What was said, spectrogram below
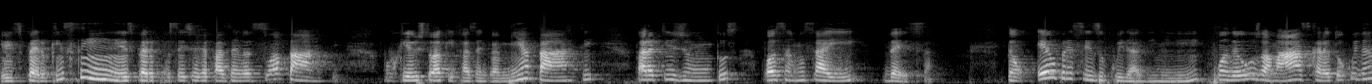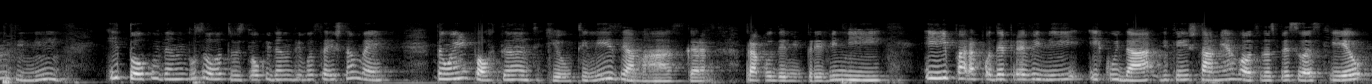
Eu espero que sim, eu espero que você esteja fazendo a sua parte, porque eu estou aqui fazendo a minha parte para que juntos possamos sair dessa. Então, eu preciso cuidar de mim. Quando eu uso a máscara, eu estou cuidando de mim e estou cuidando dos outros, estou cuidando de vocês também. Então é importante que eu utilize a máscara para poder me prevenir e para poder prevenir e cuidar de quem está à minha volta, das pessoas que eu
